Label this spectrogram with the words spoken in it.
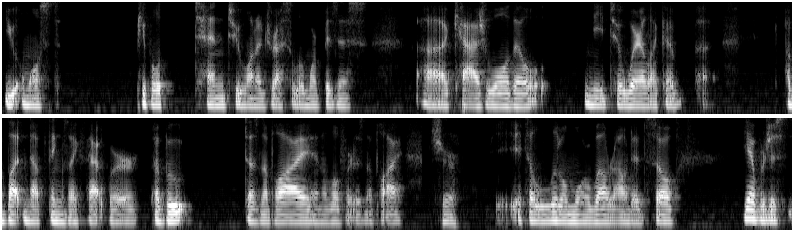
you almost people tend to want to dress a little more business uh, casual. They'll need to wear like a, a button up, things like that, where a boot doesn't apply and a loafer doesn't apply. Sure it's a little more well rounded. So yeah, we're just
